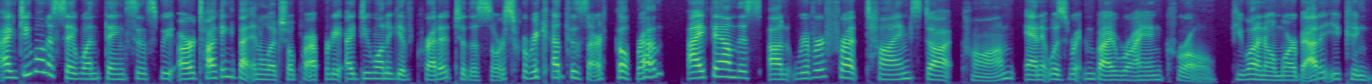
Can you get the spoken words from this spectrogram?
I do want to say one thing since we are talking about intellectual property, I do want to give credit to the source where we got this article from. I found this on riverfronttimes.com and it was written by Ryan Krull. If you want to know more about it, you can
